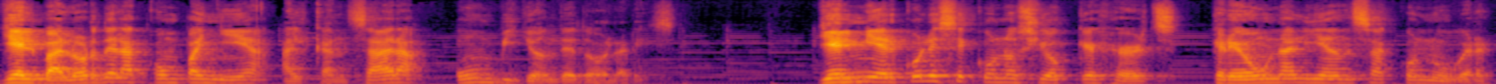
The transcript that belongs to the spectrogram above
y el valor de la compañía alcanzara un billón de dólares. Y el miércoles se conoció que Hertz creó una alianza con Uber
